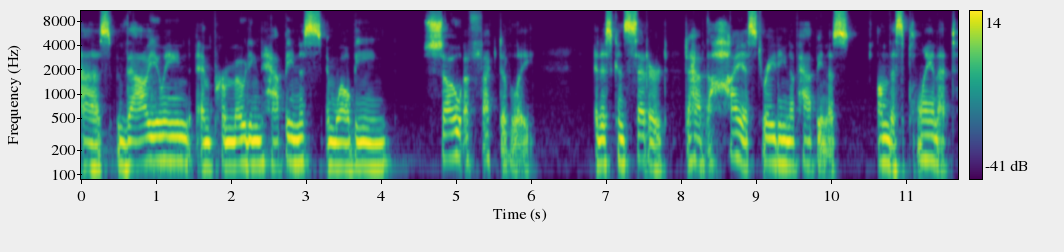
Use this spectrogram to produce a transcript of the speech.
as valuing and promoting happiness and well being so effectively, it is considered to have the highest rating of happiness on this planet.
